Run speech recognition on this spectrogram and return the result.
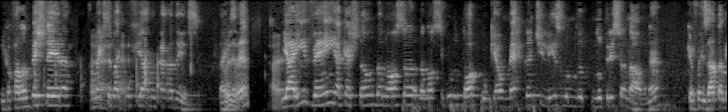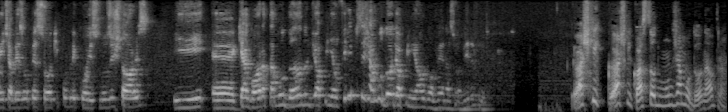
Fica falando besteira. Como é, É, que você vai é. confiar num cara desse? Tá Pois é. entendendo? É. E aí vem a questão da nossa, do nosso segundo tópico, que é o mercantilismo nu- nutricional, né? Porque foi exatamente a mesma pessoa que publicou isso nos stories e é, que agora está mudando de opinião. Felipe, você já mudou de opinião alguma vez na sua vida, Felipe? Eu acho que eu acho que quase todo mundo já mudou, né, Altran?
